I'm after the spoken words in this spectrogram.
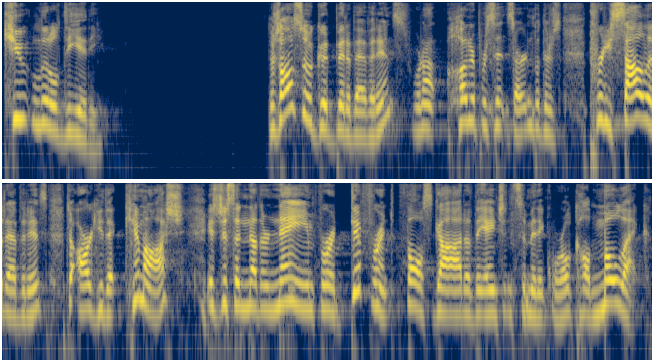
Cute little deity. There's also a good bit of evidence, we're not 100% certain, but there's pretty solid evidence to argue that Chemosh is just another name for a different false god of the ancient Semitic world called Molech.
